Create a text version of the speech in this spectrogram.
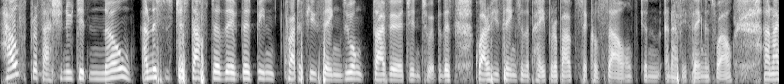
health profession who didn't know. And this was just after there, had been quite a few things. We won't divert into it, but there's quite a few things in the paper about sickle cell and, and everything as well. And I,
